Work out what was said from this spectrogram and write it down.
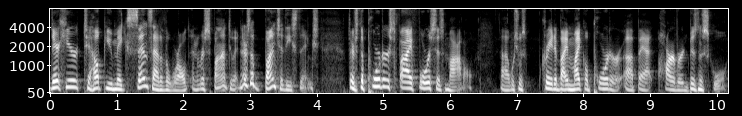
They're here to help you make sense out of the world and respond to it. And there's a bunch of these things. There's the Porter's Five Forces model, uh, which was created by Michael Porter up at Harvard Business School.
